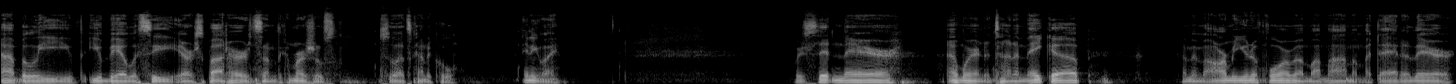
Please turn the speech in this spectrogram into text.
I believe you'll be able to see or spot her in some of the commercials. So that's kind of cool. Anyway, we're sitting there. I'm wearing a ton of makeup. I'm in my army uniform, and my mom and my dad are there.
